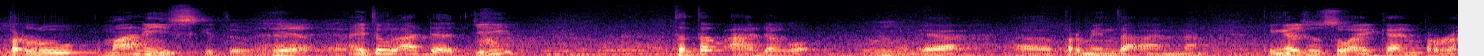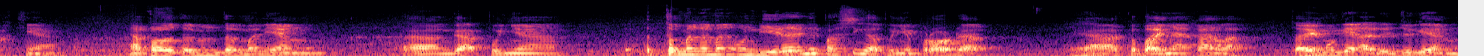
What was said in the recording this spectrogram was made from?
perlu manis gitu. Iya. Nah, itu ada. Jadi tetap ada kok Hmm. ya eh, permintaan. Nah, tinggal sesuaikan produknya. Nah, kalau teman-teman yang nggak punya teman-teman Undira ini pasti nggak punya produk. Ya, kebanyakan lah. Tapi mungkin ada juga yang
